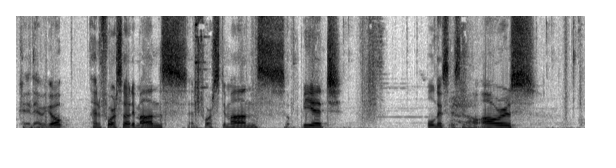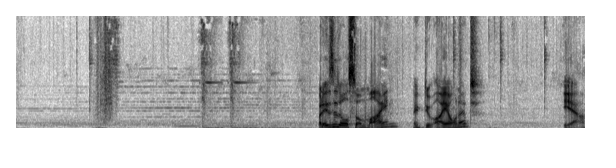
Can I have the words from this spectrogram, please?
Okay, there we go. Enforce our demands. Enforce demands. So be it. All this is now ours. But is it also mine? Like, do I own it? Yeah.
